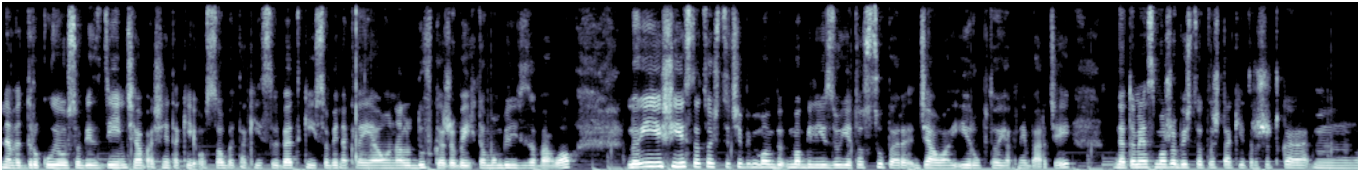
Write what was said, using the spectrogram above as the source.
nawet drukują sobie zdjęcia właśnie takiej osoby, takiej sylwetki i sobie naklejają na lodówkę, żeby ich to mobilizowało. No i jeśli jest to coś, co Ciebie mobilizuje, to super, działaj i rób to jak najbardziej. Natomiast może być to też takie troszeczkę mm,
